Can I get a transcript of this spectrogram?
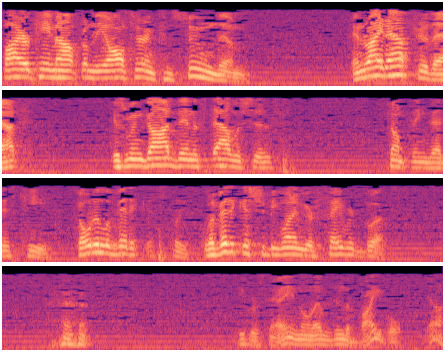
Fire came out from the altar and consumed them. And right after that is when God then establishes something that is key. Go to Leviticus, please. Leviticus should be one of your favorite books. People are saying, I didn't know that was in the Bible. Yeah.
